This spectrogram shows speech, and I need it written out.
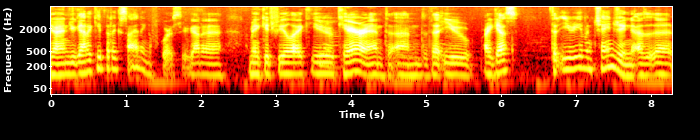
yeah, and you got to keep it exciting, of course. You got to make it feel like you Yeah. care and and that you, I guess, that you're even changing as uh,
